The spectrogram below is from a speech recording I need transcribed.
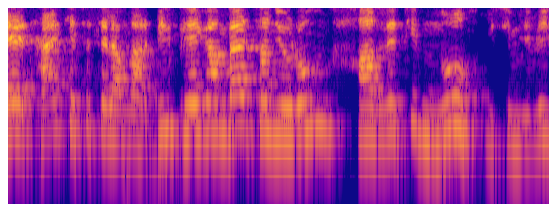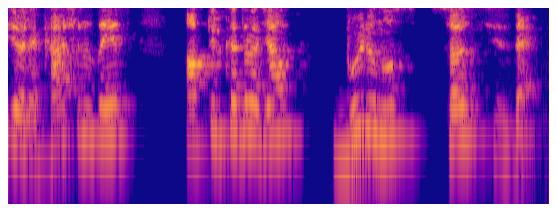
Evet, herkese selamlar. Bir peygamber tanıyorum. Hazreti Nuh isimli video ile karşınızdayız. Abdülkadir Hocam, buyurunuz söz sizde.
